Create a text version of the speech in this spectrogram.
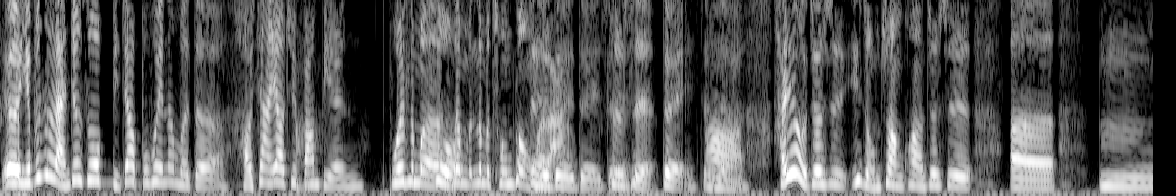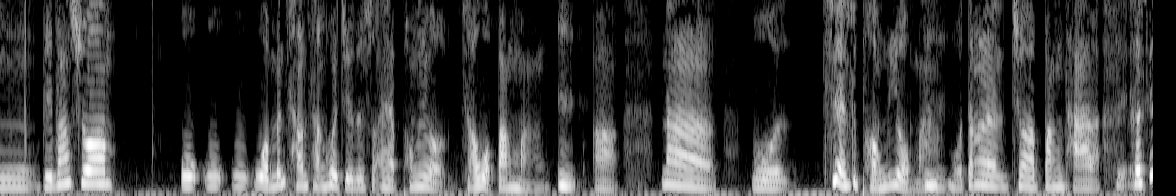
呃也不是懒，就说比较不会那么的，好像要去帮别人。不会那么做那么那么冲动了对，对对对，是不是？对，真的。啊，还有就是一种状况，就是呃嗯，比方说，我我我我们常常会觉得说，哎呀，朋友找我帮忙嗯啊，那我。既然是朋友嘛，嗯我当然就要帮他了。可是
